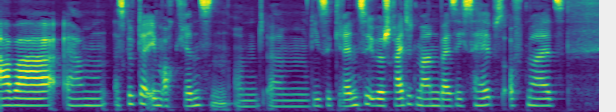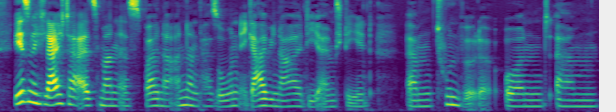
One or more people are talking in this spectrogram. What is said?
Aber ähm, es gibt da eben auch Grenzen und ähm, diese Grenze überschreitet man bei sich selbst oftmals wesentlich leichter, als man es bei einer anderen Person, egal wie nahe die einem steht, ähm, tun würde. Und ähm,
